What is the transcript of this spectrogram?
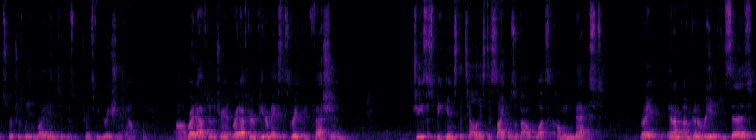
the scriptures leading right into this transfiguration account. Uh, right, after the right after Peter makes this great confession, Jesus begins to tell his disciples about what's coming next. Right? And I'm, I'm going to read it. He says,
